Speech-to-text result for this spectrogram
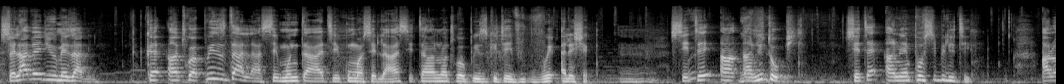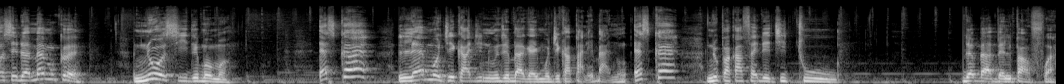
Cela veut dire, mes amis, que l'entreprise là, c'est mon qui a commencé là, c'était une entreprise qui était vouée à l'échec. C'était en, utopie. C'était en impossibilité. Alors, c'est de même que nous aussi, des moments, est-ce que les mots qui dit nous des bagages, mots qui parlé bah nous, est-ce que nous pas qu'à faire des petits tours de Babel parfois?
